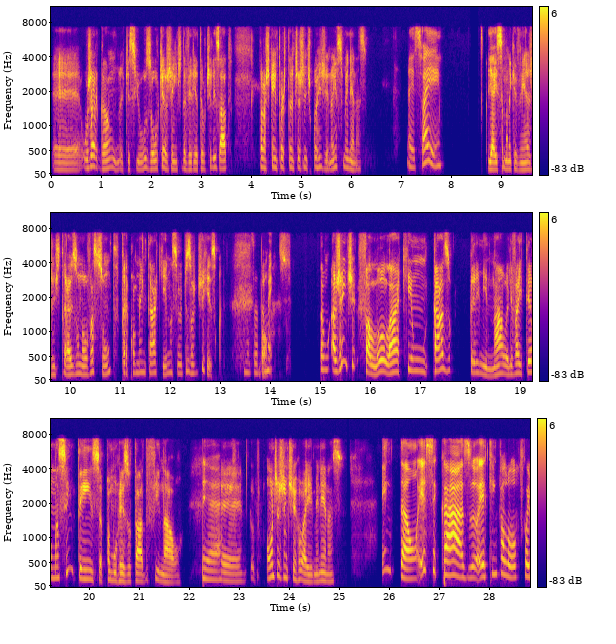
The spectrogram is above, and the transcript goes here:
é, o jargão que se usa ou que a gente deveria ter utilizado. Então acho que é importante a gente corrigir, não é isso, meninas? É isso aí. E aí semana que vem a gente traz um novo assunto para comentar aqui no seu episódio de risco. Exatamente. Bom, então a gente falou lá que um caso criminal ele vai ter uma sentença como resultado final. É. É, onde a gente errou aí, meninas? Então, esse caso, é quem falou foi,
